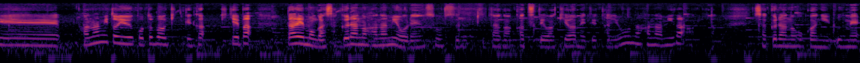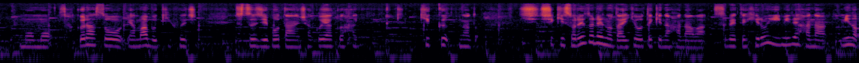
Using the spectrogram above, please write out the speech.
えー、花見という言葉を聞けが聞けば誰もが桜の花見を連想する。だがかつては極めて多様な花見があった桜の他に梅桃桜草山吹富士ツツジボタン芍薬菊など四季それぞれの代表的な花は全て広い意味で花見の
